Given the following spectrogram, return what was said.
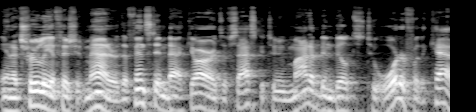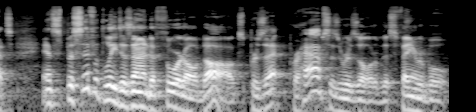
in a truly efficient manner. The fenced in backyards of Saskatoon might have been built to order for the cats and specifically designed to thwart all dogs. Perhaps as a result of this favorable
